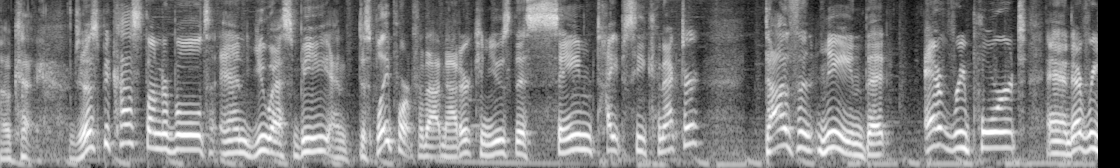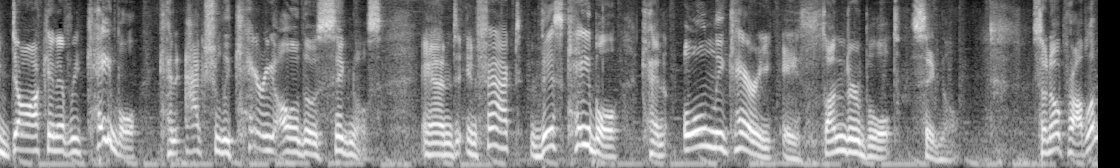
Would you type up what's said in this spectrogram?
Okay, just because Thunderbolt and USB and DisplayPort for that matter can use this same Type-C connector doesn't mean that every port and every dock and every cable can actually carry all of those signals. And in fact, this cable can only carry a Thunderbolt signal. So no problem.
